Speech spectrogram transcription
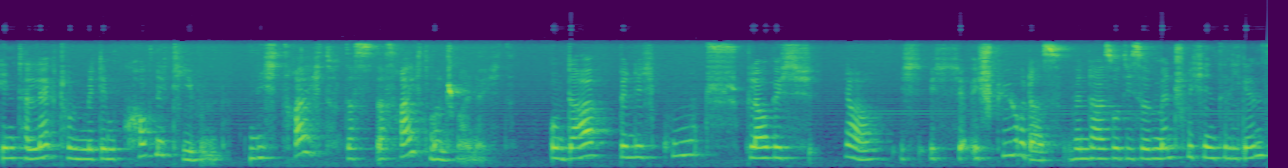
Intellekt und mit dem Kognitiven nicht reicht. Das, das reicht manchmal nicht. Und da bin ich gut, glaube ich, ja, ich, ich, ich spüre das, wenn da so diese menschliche Intelligenz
